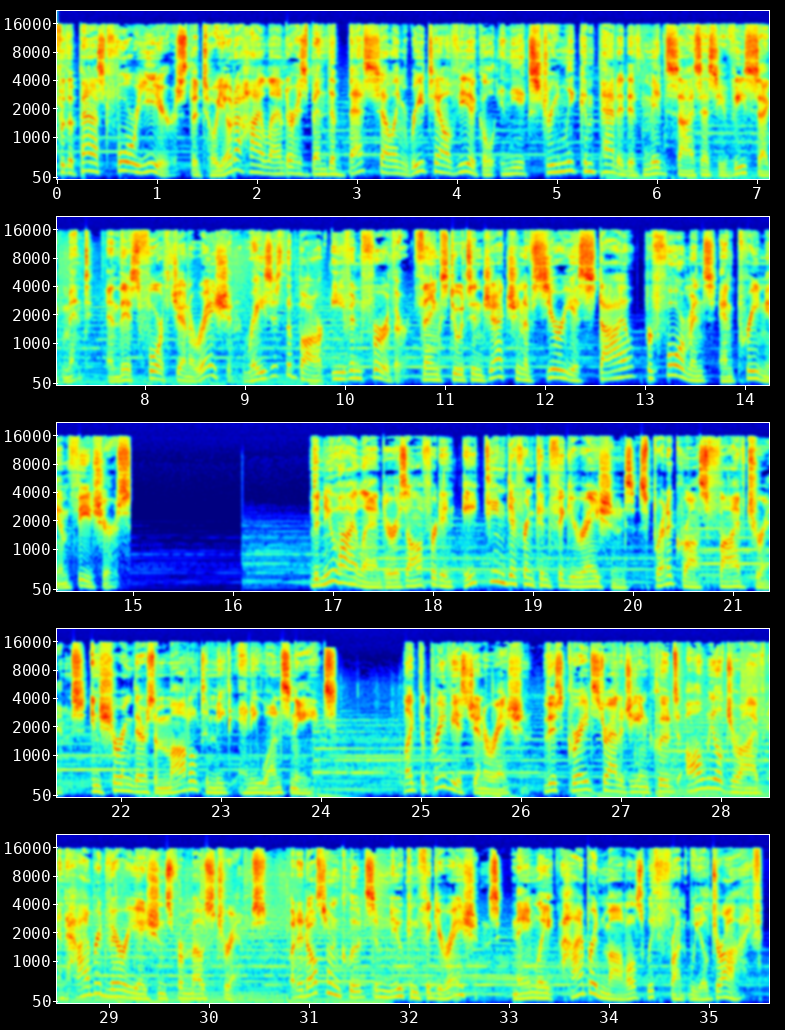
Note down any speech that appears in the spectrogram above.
For the past four years, the Toyota Highlander has been the best selling retail vehicle in the extremely competitive midsize SUV segment, and this fourth generation raises the bar even further thanks to its injection of serious style, performance, and premium features. The new Highlander is offered in 18 different configurations spread across five trims, ensuring there's a model to meet anyone's needs. Like the previous generation, this grade strategy includes all-wheel drive and hybrid variations for most trims, but it also includes some new configurations, namely hybrid models with front-wheel drive.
